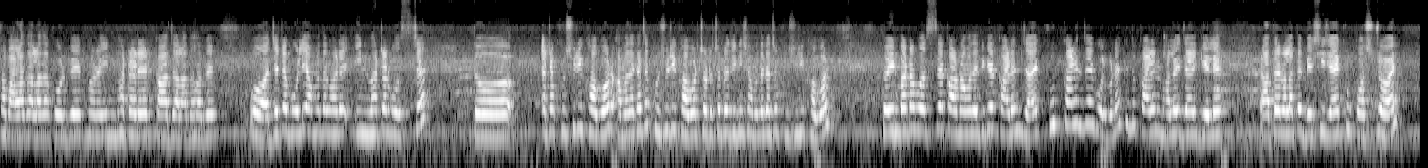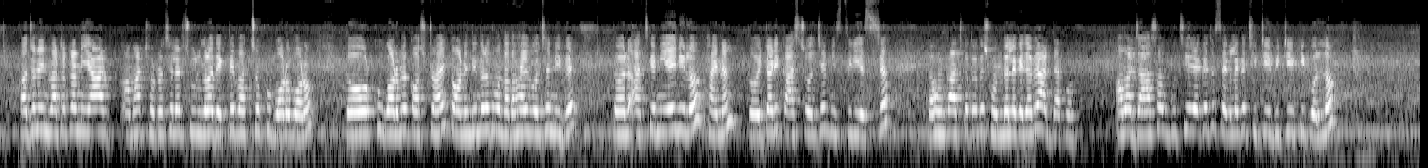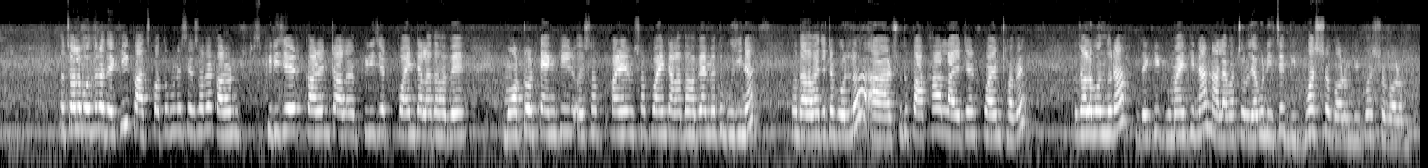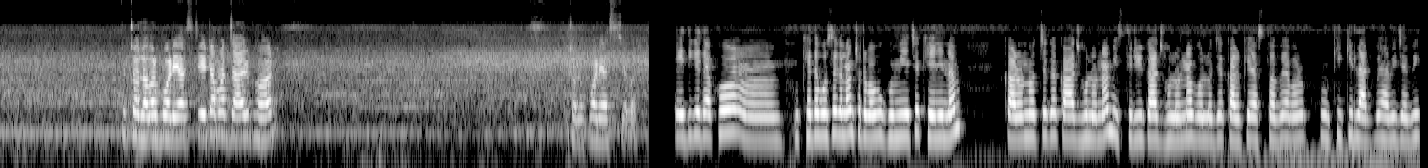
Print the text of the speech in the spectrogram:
সব আলাদা আলাদা করবে ঘরে ইনভার্টারের কাজ আলাদা হবে। ও, যেটা বলি, আমাদের ঘরে ইনভার্টার বসছে। তো একটা খুশিরই খবর, আমাদের কাছে খুশিরই খবর, ছোট ছোট জিনিস আমাদের কাছে খুশিরই খবর। তো ইনভার্টার বসছে, কারণ আমাদের দিকে কারেন্ট যায়। খুব কারেন্ট যায় বলব না, কিন্তু কারেন্ট ভালোই যায়, গেলে রাতের বেলাতে বেশি যায়, খুব কষ্ট হয়। তার জন্য ইনভার্টারটা নিয়ে আর আমার ছোট ছেলের চুলগুলো দেখতে পাচ্ছ, খুব বড় বড়। তো খুব গরমে কষ্ট হয়। তো অনেকদিন ধরে তোমার দাদাভাই বলছে নিবে। তো আজকে নিয়েই নিল ফাইনাল তো ওইটারই কাজ চলছে, মিস্ত্রি এসছে। তখন কাজ করতে করতে সন্ধে লেগে যাবে। আর দেখো, আমার যা সব গুছিয়ে রেখেছে, সেগুলোকে ছিটিয়ে বিটিয়ে কী করল? তো চলো বন্ধুরা দেখি, কাজ কতক্ষণে শেষ হবে? কারণ ফ্রিজের কারেন্ট আলাদা ফ্রিজের পয়েন্ট আলাদা হবে। মোটর ট্যাঙ্কির ওই সব কারেন্ট সব পয়েন্ট আলাদা হবে, আমি অত বুঝি না। তো দাদাভাই যেটা বলল, আর শুধু পাখা লাইটের পয়েন্ট হবে। তো চলো বন্ধুরা, দেখি ঘুমাই কি না নাহলে আবার চলে যাব নিচে বিভৎস গরম বিভৎস গরম। তো চলো আবার পরে আসছে, এটা আমার জায়ের ঘর। চলো পরে আসছি আবার। এইদিকে দেখো খেতে বসে গেলাম, ছোটোবাবু ঘুমিয়েছে, খেয়ে নিলাম। কারণ হচ্ছে কাজ হলো না, মিস্ত্রির কাজ হলো না, বলল যে কালকে আসতে হবে, আবার কি কি লাগবে হাবি যাবি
